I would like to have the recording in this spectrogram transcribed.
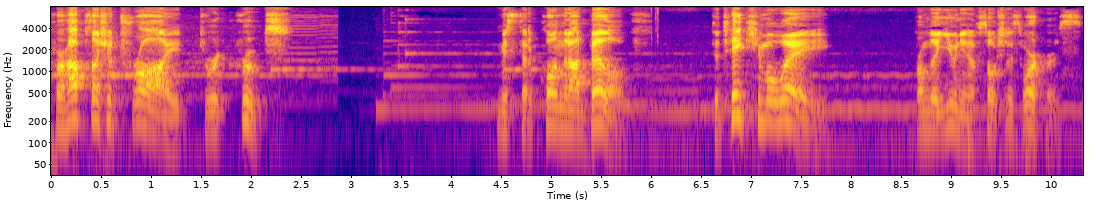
Perhaps I should try to recruit Mr. Konrad Belov to take him away from the Union of Socialist Workers.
